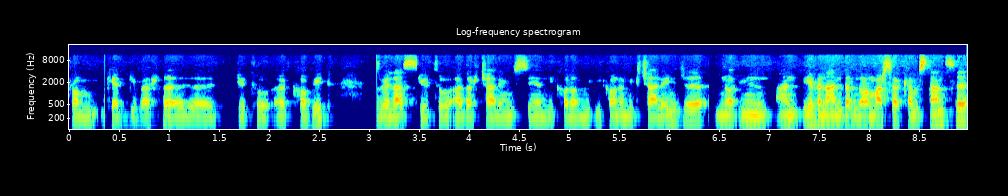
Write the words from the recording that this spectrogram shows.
from caregiver uh, due to uh, COVID, as well as due to other challenges in economic, economic challenge. Uh, no, in, and even under normal circumstances,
